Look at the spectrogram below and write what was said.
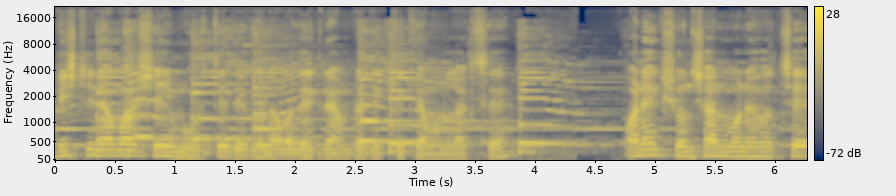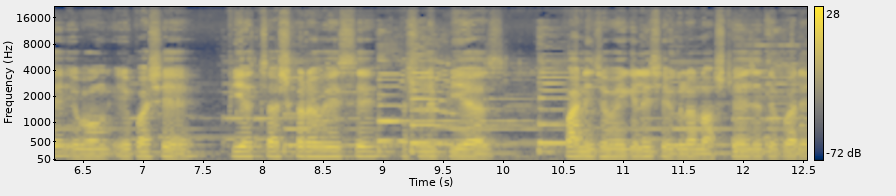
বৃষ্টি নামার সেই মুহূর্তে দেখুন আমাদের গ্রামটা দেখতে কেমন লাগছে। অনেক শুনশান মনে হচ্ছে এবং এপাশে পেঁয়াজ চাষ করা হয়েছে। আসলে পেঁয়াজ পানি জমে গেলে সেগুলো নষ্ট হয়ে যেতে পারে।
